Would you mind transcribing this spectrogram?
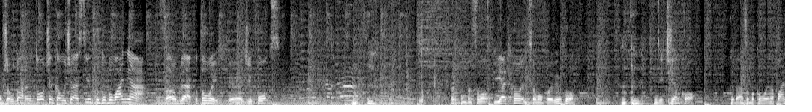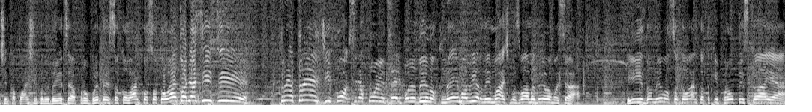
Отже, удари у Товченка, влучає стінку добивання. Заробляє кутовий G Fox. Компенсував 5 хвилин цьому поєдинку. Дяченко кидає за на Панченка. Панченко не дається пробити Соколенко. Соколенко м'ясіці! 3-3! G Fox рятує цей поєдинок. Неймовірний матч. Ми з вами дивимося. І Данило Соколенко таки протискає.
